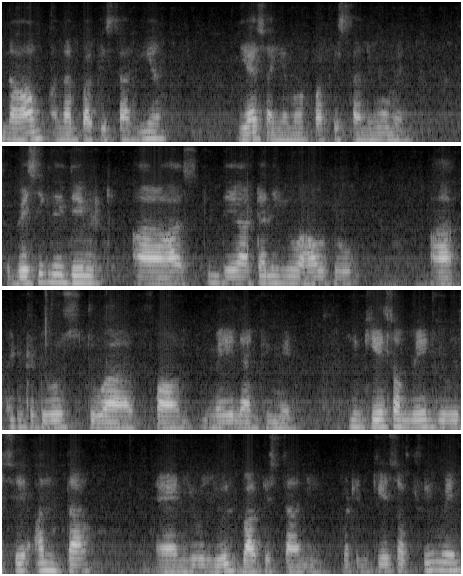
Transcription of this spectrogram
Naam, ana Pakistaniya. Yes, I am a Pakistani woman. So basically, they will ask, they are telling you how to uh, introduce to a form male and female. In case of male, you will say Anta and you will use Pakistani. But in case of female,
